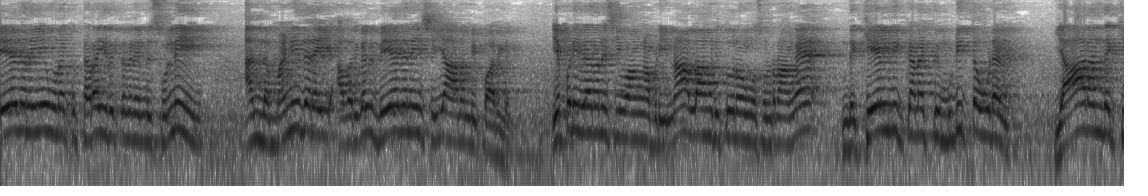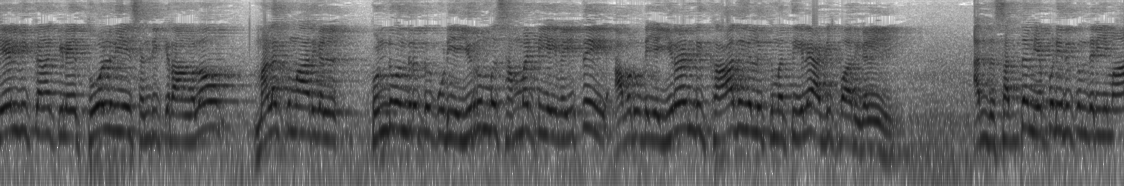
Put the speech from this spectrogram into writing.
வேதனையை உனக்கு தர இருக்கிறது என்று சொல்லி அந்த மனிதரை அவர்கள் வேதனை செய்ய ஆரம்பிப்பார்கள். எப்படி வேதனை செய்வாங்க அப்படின்னா அல்லாஹுடைய தூரவங்க சொல்றாங்க இந்த கேள்வி கணக்கு முடித்தவுடன் யார் அந்த கேள்வி கணக்கிலே தோல்வியை சந்திக்கிறாங்களோ மலக்குமார்கள் கொண்டு வந்திருக்கக்கூடிய இரும்பு சம்மட்டியை வைத்து அவருடைய இரண்டு காதுகளுக்கு மத்தியிலே அடிப்பார்கள். அந்த சப்தம் எப்படி இருக்கும் தெரியுமா?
